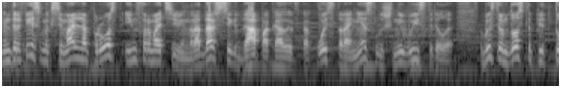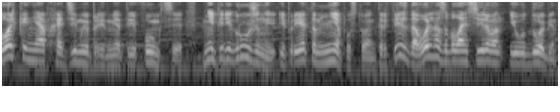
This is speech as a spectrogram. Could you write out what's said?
Интерфейс максимально прост и информативен. Радар всегда показывает, в какой стороне слышны выстрелы. В быстром доступе только необходимые предметы и функции. Не перегруженный и при этом не пустой интерфейс довольно сбалансирован и удобен,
